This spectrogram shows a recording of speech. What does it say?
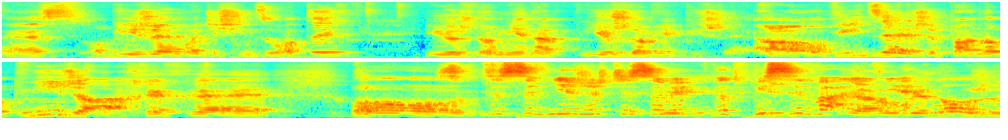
e, obniżyłem o 10 zł i już do mnie, na, już do mnie pisze, o widzę, że pan obniża, hehe, o... Sukcesywnie żeście sobie odpisywali, Ja nie? mówię, no, że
